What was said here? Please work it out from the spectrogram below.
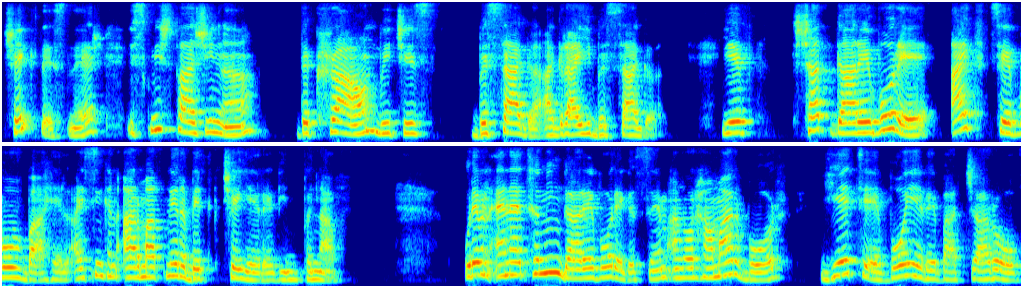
չեք տեսներ, իսկ միշտ բաժինը the crown which is բսագը, ագրայի բսագը։ Եվ շատ կարևոր է այդ ցևով բահել, այսինքն արմատները պետք չէ երևին բնավ։ Ուրեմն anatomy-ն կարևոր է գսեմ, անոր համար որ եթե ովևէ պատճառով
